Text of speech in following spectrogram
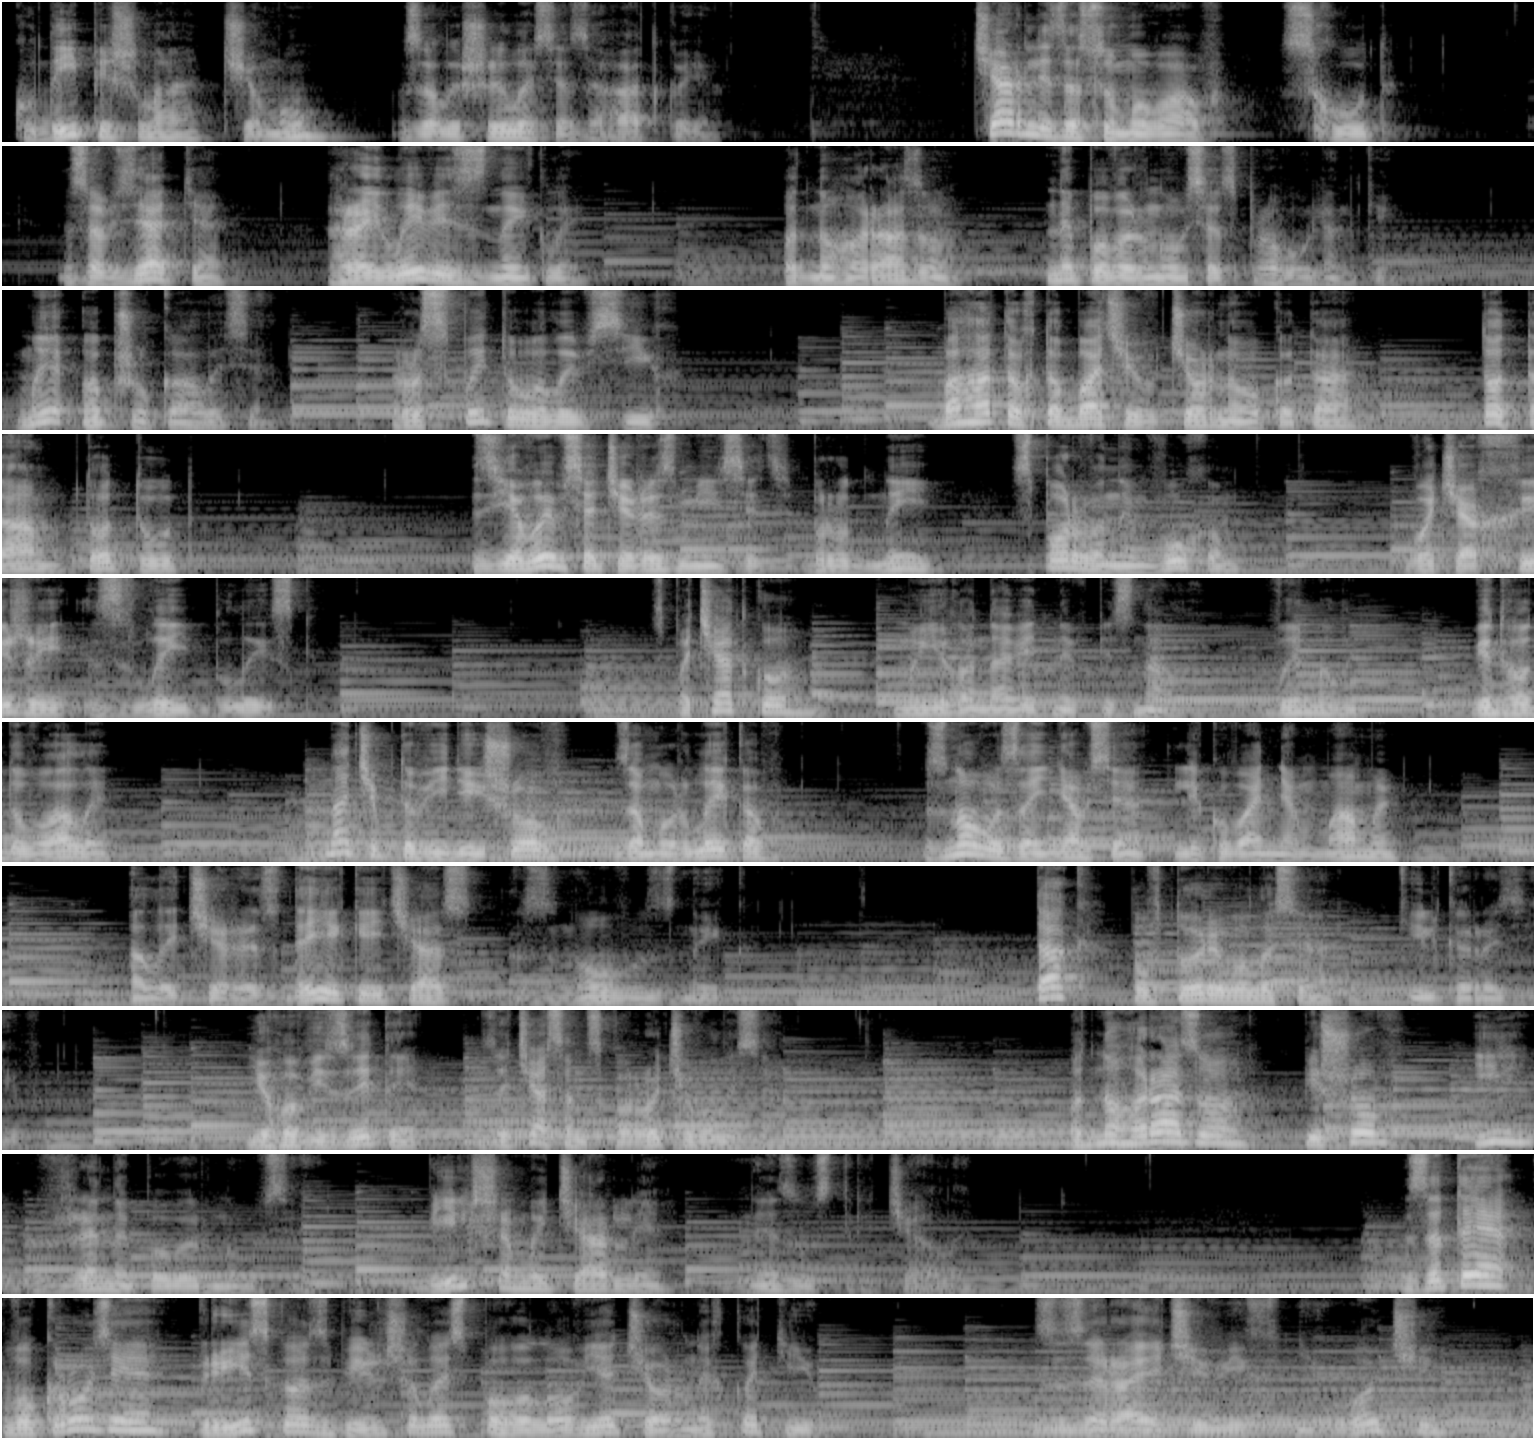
Куди пішла, чому, залишилася загадкою. Чарлі засумував, схуд. Завзяття, грайливість зникли. Одного разу не повернувся з прогулянки. Ми обшукалися, розпитували всіх. Багато хто бачив чорного кота то там, то тут. З'явився через місяць, брудний, з порваним вухом, в очах хижий злий блиск. Спочатку ми його навіть не впізнали, вимили, відгодували, начебто відійшов, замурликав, знову зайнявся лікуванням мами, але через деякий час знову зник. Так повторювалося кілька разів. Його візити за часом скорочувалися. Одного разу пішов і вже не повернувся. Більше ми Чарлі не зустрічали. Зате в окрузі різко збільшилось поголов'я чорних котів. Зазираючи в їхні очі,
